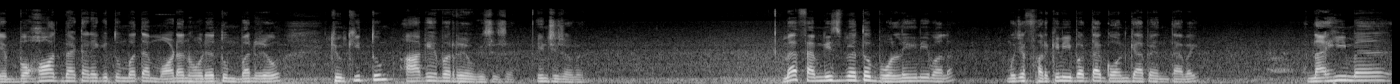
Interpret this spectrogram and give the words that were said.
ये बहुत बेटर है कि तुम बताए मॉडर्न हो रहे हो, तुम बन रहे हो, क्योंकि तुम आगे बढ़ रहे हो किसी से इन चीज़ों में। मैं फैमिलीज़ में तो बोलने ही नहीं वाला। मुझे फ़र्क ही नहीं पड़ता कौन क्या पहनता है भाई। ना ही मैं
